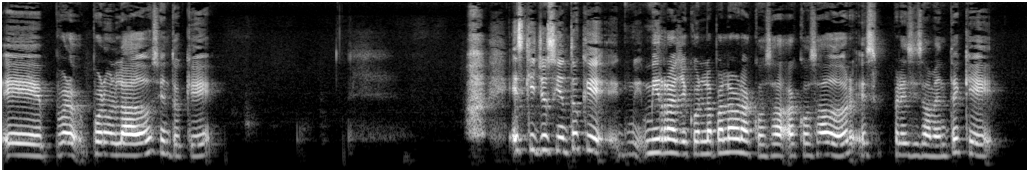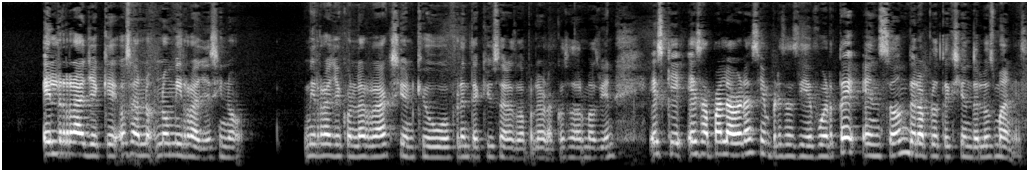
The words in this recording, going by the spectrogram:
eh, por, por, un lado, siento que... Es que yo siento que mi, mi raye con la palabra acosa, acosador es precisamente que el raye que, o sea, no, no mi raye, sino mi raye con la reacción que hubo frente a que usaras la palabra acosador más bien, es que esa palabra siempre es así de fuerte en son de la protección de los manes.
